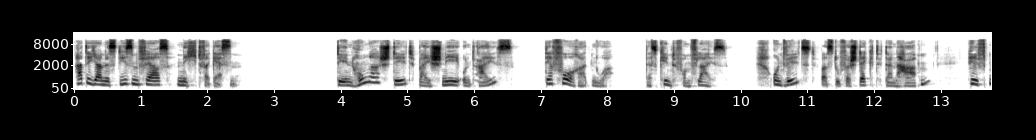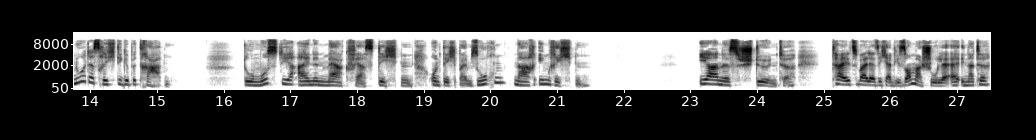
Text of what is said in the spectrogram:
hatte Jannis diesen Vers nicht vergessen. Den Hunger stillt bei Schnee und Eis der Vorrat nur, das Kind vom Fleiß. Und willst, was du versteckt dann haben, hilft nur das richtige Betragen. Du musst dir einen Merkvers dichten und dich beim Suchen nach ihm richten. Janis stöhnte, teils weil er sich an die Sommerschule erinnerte,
